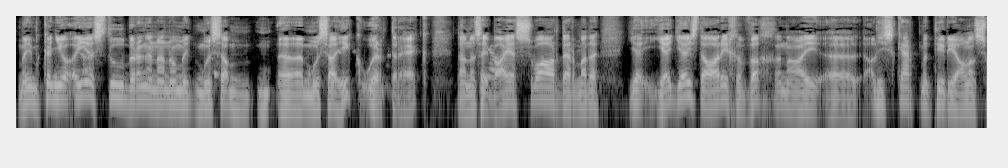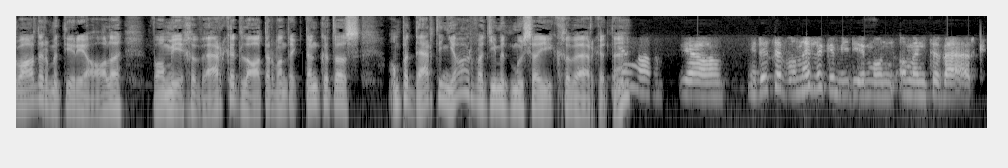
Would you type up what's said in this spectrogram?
maar jy kan jou eie stoel bring en dan hom met mosa uh, mosaïek oortrek, dan is hy ja. baie swaarder, maar jy jy jy's daardie gewig en daai uh, al die skerp materiaal en swaarder materiale waarmee jy gewerk het later want ek dink dit was amper 13 jaar wat jy met mosaïek gewerk het, hè? Ja. Ja, dit is 'n wonderlike medium om om in te werk.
